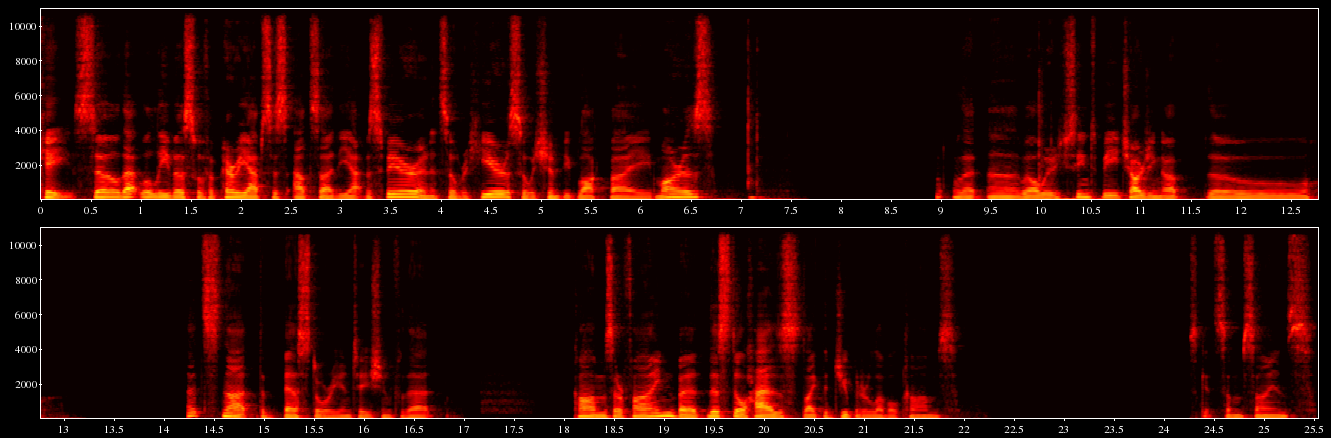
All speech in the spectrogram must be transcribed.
Okay, so that will leave us with a periapsis outside the atmosphere, and it's over here, so it shouldn't be blocked by Mars. Let, uh, well, we seem to be charging up, though... That's not the best orientation for that. Comms are fine, but this still has, like, the Jupiter level comms. Let's get some science.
